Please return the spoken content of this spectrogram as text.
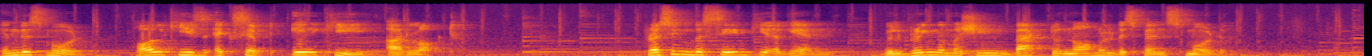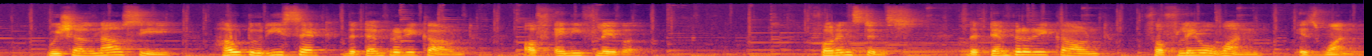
In this mode, all keys except A key are locked. Pressing the same key again will bring the machine back to normal dispense mode. We shall now see how to reset the temporary count of any flavor. For instance, the temporary count for flavor 1 is 1.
